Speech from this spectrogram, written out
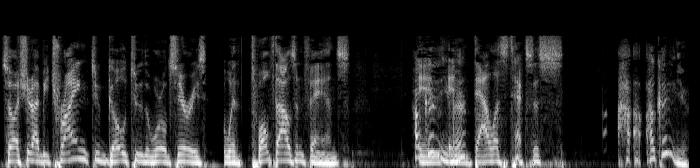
So should I be trying to go to the World Series with twelve thousand fans How in, couldn't you, in man? Dallas, Texas? How, how couldn't you?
